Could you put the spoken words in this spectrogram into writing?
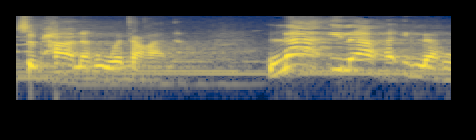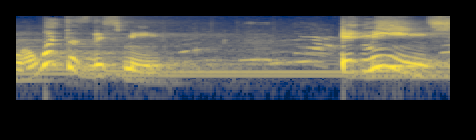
Subhanahu wa ta'ala. La ilaha illa. What does this mean? It means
